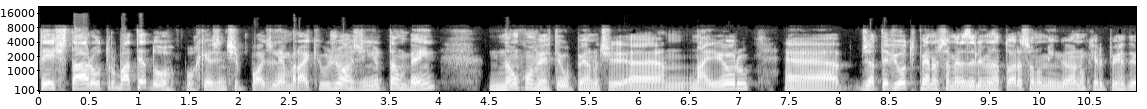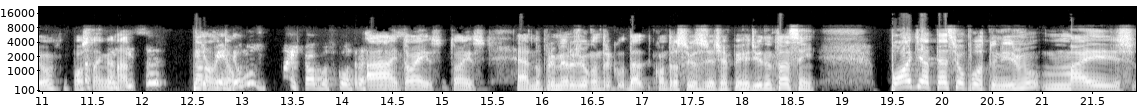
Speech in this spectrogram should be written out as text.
testar outro batedor, porque a gente pode lembrar que o Jorginho também não converteu o pênalti é, na Euro, é, já teve outro pênalti também nas eliminatórias, se eu não me engano, que ele perdeu, posso estar enganado. Isso, ele não, perdeu então... nos dois jogos contra a ah, Suíça. Ah, então é isso, então é isso. É, no primeiro jogo contra, contra a Suíça já tinha perdido, então assim, Pode até ser oportunismo, mas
